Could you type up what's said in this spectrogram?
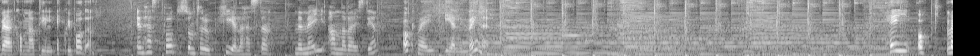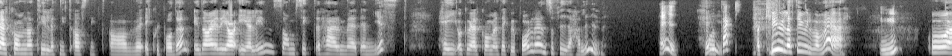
Välkomna till Equipodden. En hästpodd som tar upp hela hästen. Med mig, Anna Bergsten. Och mig, Elin Weiner. Hej och välkomna till ett nytt avsnitt av Equipodden. Idag är det jag, Elin, som sitter här med en gäst. Hej och välkommen till Equipodden, Sofia Hallin. Hej! Hej! Och tack! Vad kul att du vill vara med! Mm. Och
